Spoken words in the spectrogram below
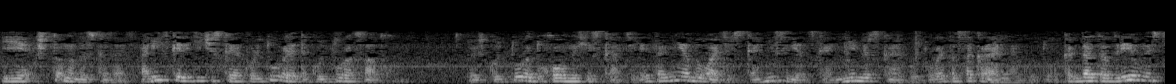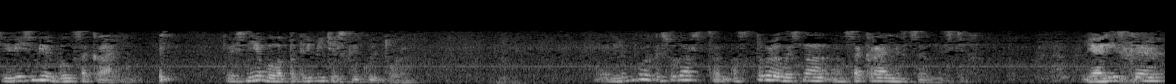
И что надо сказать? Арийская ведическая культура – это культура садху. То есть культура духовных искателей. Это не обывательская, не светская, не мирская культура, это сакральная культура. Когда-то в древности весь мир был сакральным. То есть не было потребительской культуры любое государство строилось на сакральных ценностях. И арийская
